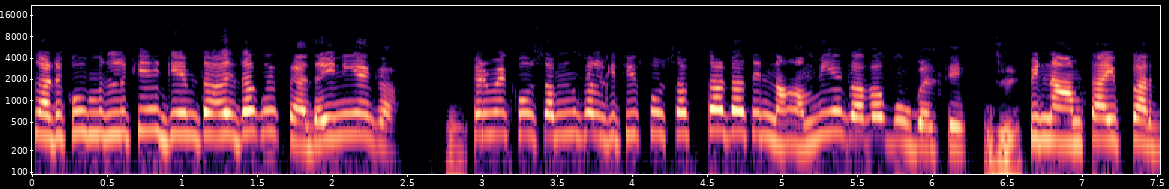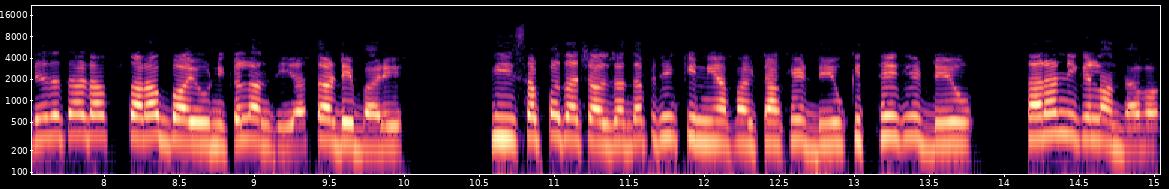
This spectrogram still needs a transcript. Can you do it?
ਸਾਡੇ ਕੋਲ ਮਤਲਬ ਕਿ ਇਹ ਗੇਮ ਦਾ ਇਹਦਾ ਕੋਈ ਫਾਇਦਾ ਹੀ ਨਹੀਂ ਹੈਗਾ ਹੂੰ। ਫਿਰ ਮੈਂ ਕੋਚ ਸਾਹਿਬ ਨੂੰ ਗੱਲ ਕੀਤੀ ਕੋਚ ਸਾਹਿਬ ਤੁਹਾਡਾ ਤੇ ਨਾਮ ਵੀ ਹੈਗਾ ਵਾ ਗੂਗਲ ਤੇ ਜੀ ਵੀ ਨਾਮ ਟਾਈਪ ਕਰਦੇ ਆ ਤਾਂ ਤੁਹਾਡਾ ਸਾਰਾ ਬਾਇਓ ਨਿਕਲ ਆਂਦੀ ਆ ਤੁਹਾਡੇ ਬਾਰੇ ਕੀ ਸਭ ਪਤਾ ਚੱਲ ਜਾਂਦਾ ਵੀ ਤੁਸੀਂ ਕਿੰਨੀਆਂ ਫਾਈਟਾਂ ਖੇਡੇ ਹੋ ਕਿੱਥੇ ਖੇਡੇ ਹੋ ਸਾਰਾ ਨਿਕਲ ਆਂਦਾ ਵਾ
